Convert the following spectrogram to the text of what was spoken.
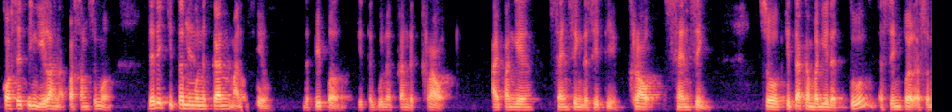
Kos dia tinggi lah nak pasang semua. Jadi kita yeah. menggunakan manusia, the people. Kita gunakan the crowd. I panggil sensing the city, crowd sensing. So kita akan bagi the tool as simple as a,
